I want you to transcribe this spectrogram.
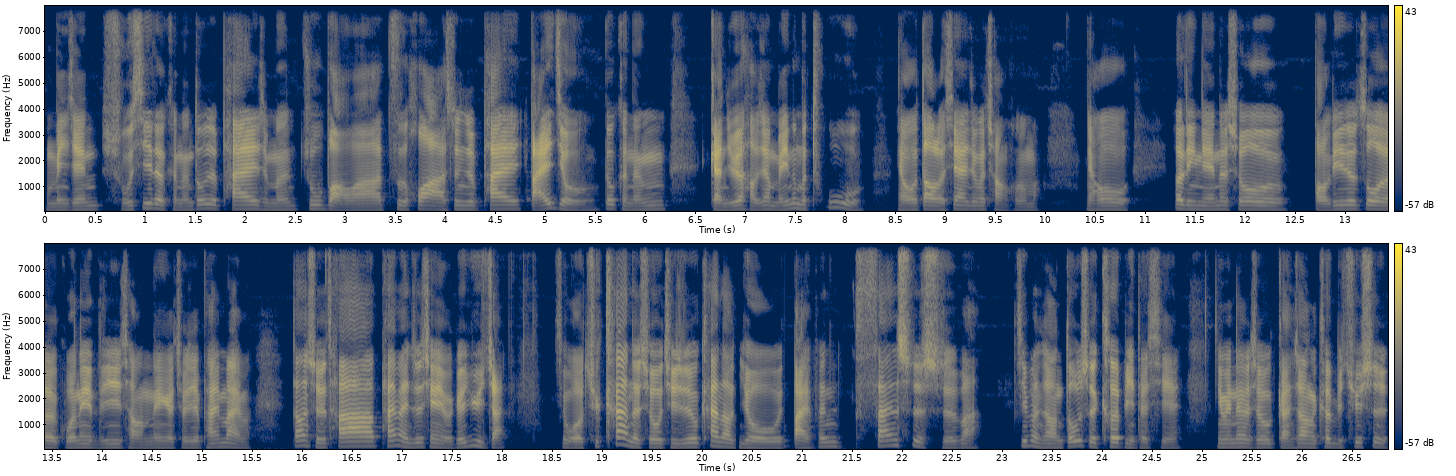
我们以前熟悉的，可能都是拍什么珠宝啊、字画，甚至拍白酒，都可能感觉好像没那么突兀。然后到了现在这个场合嘛，然后二零年的时候，保利就做了国内第一场那个球鞋拍卖嘛。当时他拍卖之前有一个预展，就我去看的时候，其实就看到有百分三四十吧。基本上都是科比的鞋，因为那个时候赶上了科比去世，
